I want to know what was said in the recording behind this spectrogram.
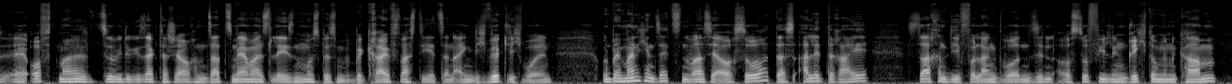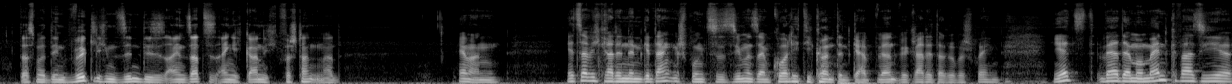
äh, oft mal, so wie du gesagt hast, ja auch einen Satz mehrmals lesen muss, bis man begreift, was die jetzt dann eigentlich wirklich wollen. Und bei manchen Sätzen war es ja auch so, dass alle drei Sachen, die verlangt worden sind, aus so vielen Richtungen kamen, dass man den wirklichen Sinn dieses einen Satzes eigentlich gar nicht verstanden hat. Ja, Mann. Jetzt habe ich gerade einen Gedankensprung zu Simon seinem Quality Content gehabt, während wir gerade darüber sprechen. Jetzt wäre der Moment quasi,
